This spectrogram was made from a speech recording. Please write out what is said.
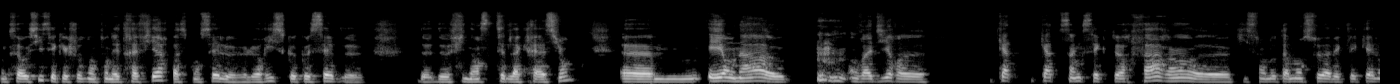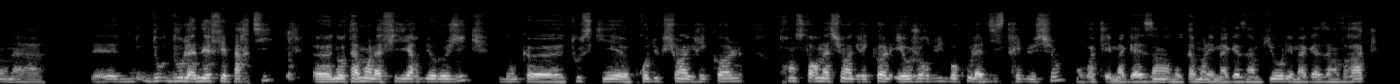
Donc ça aussi, c'est quelque chose dont on est très fier parce qu'on sait le, risque que c'est de, financer de la création. Euh, et on a, on va dire, 4-5 secteurs phares, hein, qui sont notamment ceux avec lesquels on a d'où la nef est partie, euh, notamment la filière biologique, donc euh, tout ce qui est euh, production agricole, transformation agricole et aujourd'hui beaucoup la distribution. On voit que les magasins, notamment les magasins bio, les magasins vrac,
